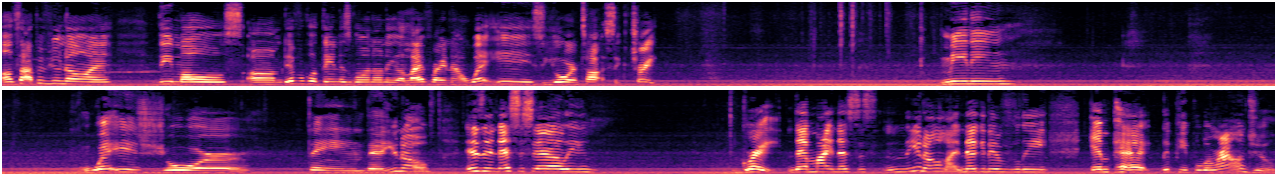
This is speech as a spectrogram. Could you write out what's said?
on top of you knowing the most um, difficult thing that's going on in your life right now, what is your toxic trait? Meaning, what is your thing that, you know, isn't necessarily great that might necessarily you know like negatively impact the people around you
